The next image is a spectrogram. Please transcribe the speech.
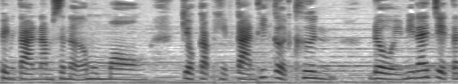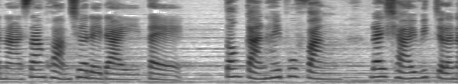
เป็นการนำเสนอมุมมอง เกี่ยวกับเหตุการณ์ที่เกิดขึ้น โดยไม่ได้เจตนาสร้างความเชื่อใด ๆ แต่ต้องการให้ผู้ฟัง ได้ใช้วิจารณ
